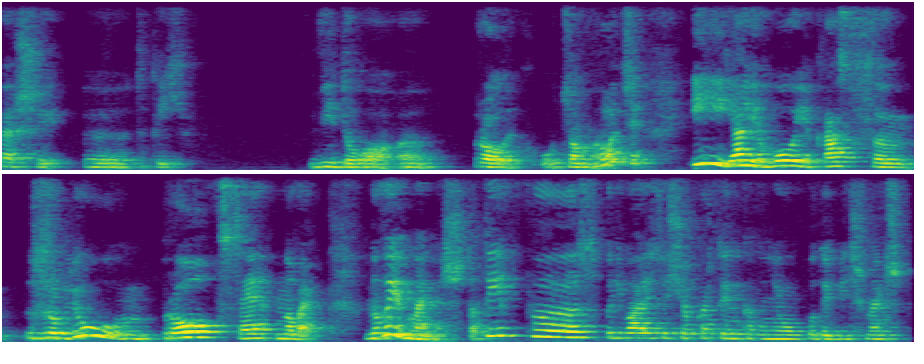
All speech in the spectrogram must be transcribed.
перший е, такий відеоролик у цьому році, і я його якраз ем, зроблю про все нове. Новий в мене штатив, е, сподіваюся, що картинка на ньому буде більш-менш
